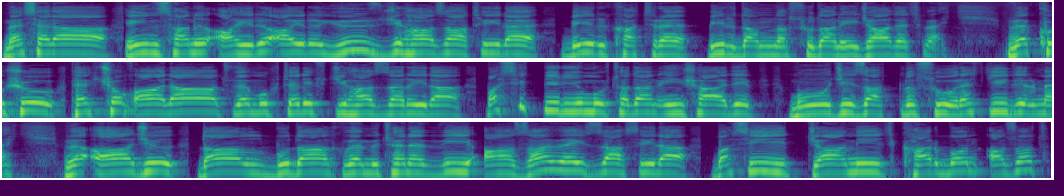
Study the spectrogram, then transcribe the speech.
Mesela insanı ayrı ayrı yüz cihazatıyla bir katre, bir damla sudan icat etmek. Ve kuşu pek çok alat ve muhtelif cihazlarıyla basit bir yumurtadan inşa edip mucizatlı suret giydirmek ve ağacı dal, budak ve mütenevvi aza ve izzasıyla basit, camit, karbon, azot,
